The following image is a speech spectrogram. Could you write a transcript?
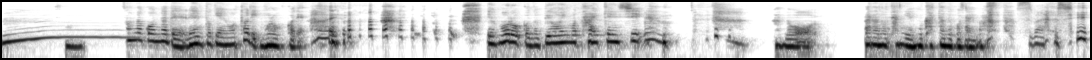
うーん。そんなこんなでレントゲンを取り、モロッコで。はい。で、モロッコの病院も体験し、あの、バラの谷へ向かったんでございます。素晴らしい。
